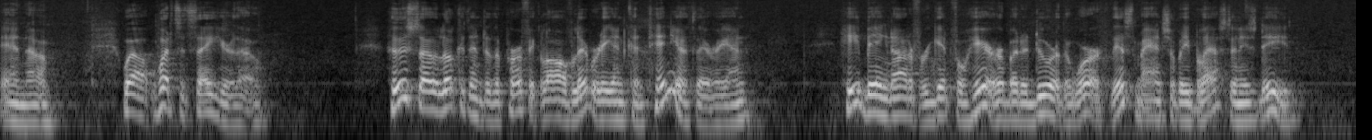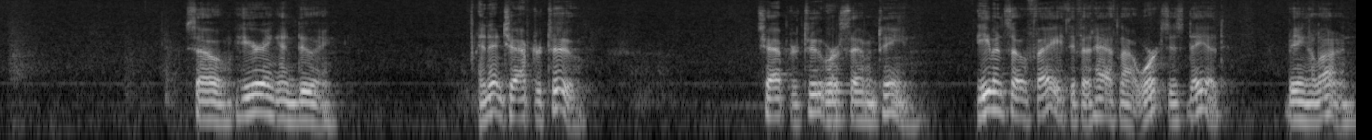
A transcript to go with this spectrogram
And, uh, well, what's it say here, though? Whoso looketh into the perfect law of liberty and continueth therein, he being not a forgetful hearer, but a doer of the work, this man shall be blessed in his deed. So, hearing and doing. And then, chapter 2. Chapter 2, verse 17. Even so, faith, if it hath not works, is dead, being alone.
